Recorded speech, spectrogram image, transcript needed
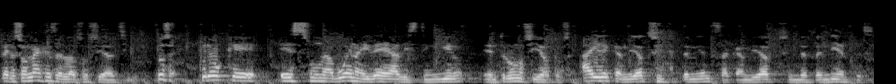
personajes de la sociedad civil. Entonces, creo que es una buena idea distinguir entre unos y otros. Hay de candidatos independientes a candidatos independientes.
